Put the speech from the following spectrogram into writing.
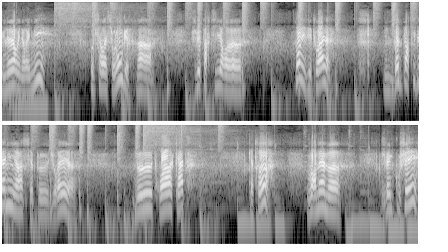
une heure, une heure et demie. Observation longue, bah, je vais partir dans les étoiles une bonne partie de la nuit. Hein. Ça peut durer 2, 3, 4, 4 heures, voire même je vais me coucher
